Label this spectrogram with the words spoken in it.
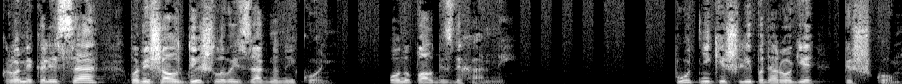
Кроме колеса помешал дышловый загнанный конь. Он упал бездыханный. Путники шли по дороге пешком.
